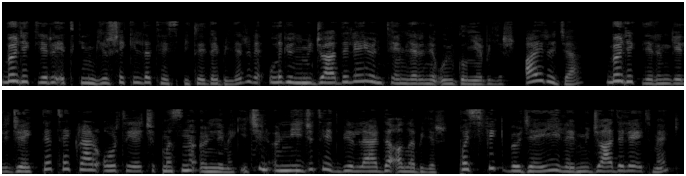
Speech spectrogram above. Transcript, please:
böcekleri etkin bir şekilde tespit edebilir ve uygun mücadele yöntemlerini uygulayabilir. Ayrıca, böceklerin gelecekte tekrar ortaya çıkmasını önlemek için önleyici tedbirler de alabilir. Pasifik böceği ile mücadele etmek,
